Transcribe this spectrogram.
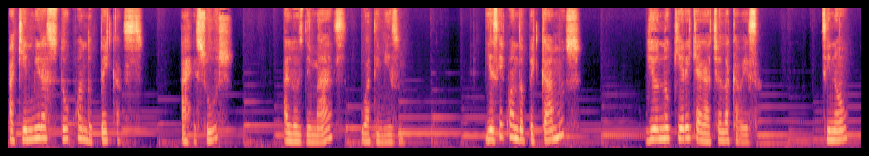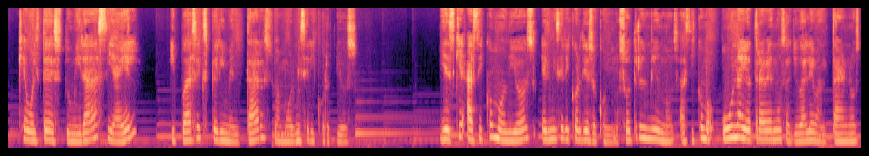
¿A quién miras tú cuando pecas? ¿A Jesús? ¿A los demás o a ti mismo? Y es que cuando pecamos, Dios no quiere que agaches la cabeza, sino que voltees tu mirada hacia Él y puedas experimentar su amor misericordioso. Y es que así como Dios es misericordioso con nosotros mismos, así como una y otra vez nos ayuda a levantarnos,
